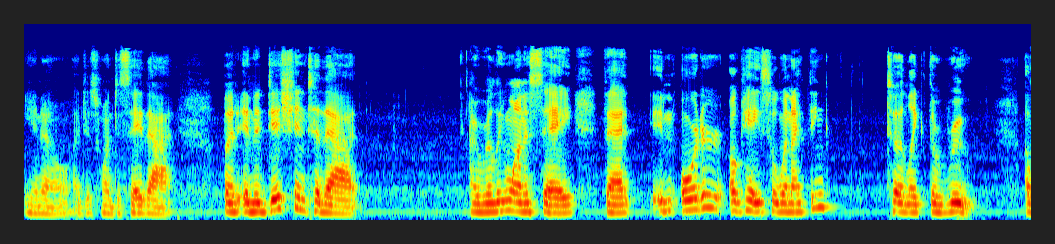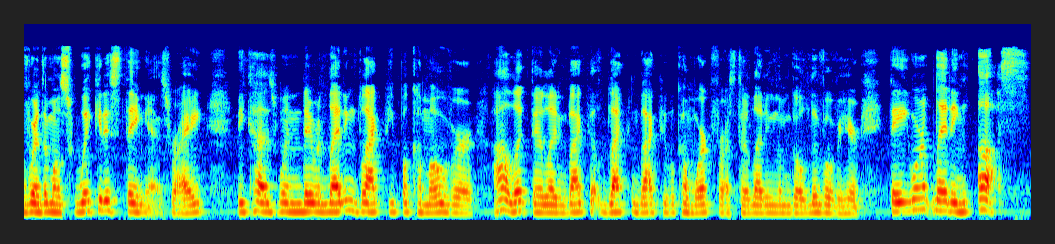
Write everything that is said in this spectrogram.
You know i just want to say that. But in addition to that i really want to say that in order okay so when i think to like the root of where the most wickedest thing is, right? Because when they were letting black people come over, oh look, they're letting black black black people come work for us. They're letting them go live over here. They weren't letting us,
